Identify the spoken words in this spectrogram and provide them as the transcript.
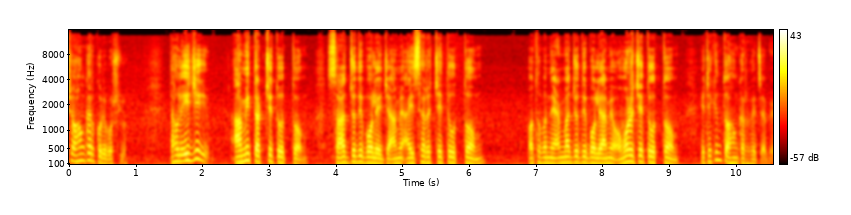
সে অহংকার করে বসল। তাহলে এই যে আমি তার চাইতে উত্তম, সাদ যদি বলে যে আমি আইসারের চাইতে উত্তম, অথবা নেয়ামা যদি বলে আমি অমরের চাইতে উত্তম, এটা কিন্তু অহংকার হয়ে যাবে।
